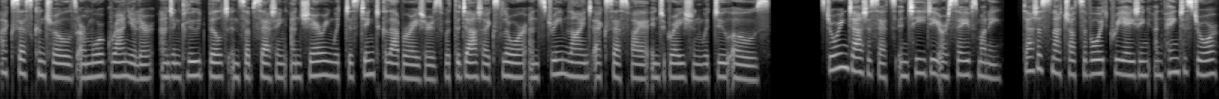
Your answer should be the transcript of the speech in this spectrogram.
Access controls are more granular and include built-in subsetting and sharing with distinct collaborators with the Data Explorer and streamlined access via integration with Duos. Storing datasets in TDR saves money. Data snapshots avoid creating and paying to store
